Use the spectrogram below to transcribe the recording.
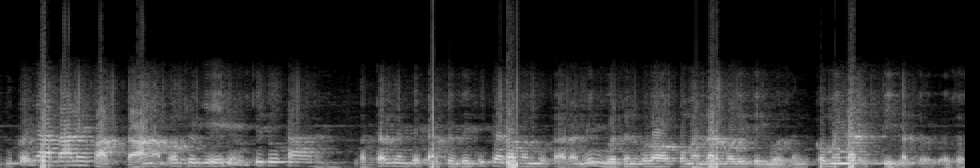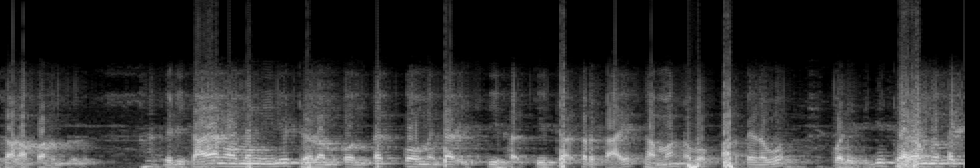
Mungkin nyatanya fakta, nak produk ini mesti tukar. Padahal nanti KBB itu cara mentukar. Ini buatan kalau komentar politik buatan, komentar istihad itu salah paham dulu. Jadi saya ngomong ini dalam konteks komentar istihad, tidak terkait sama nopo partai nopo politik. Ini dalam konteks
